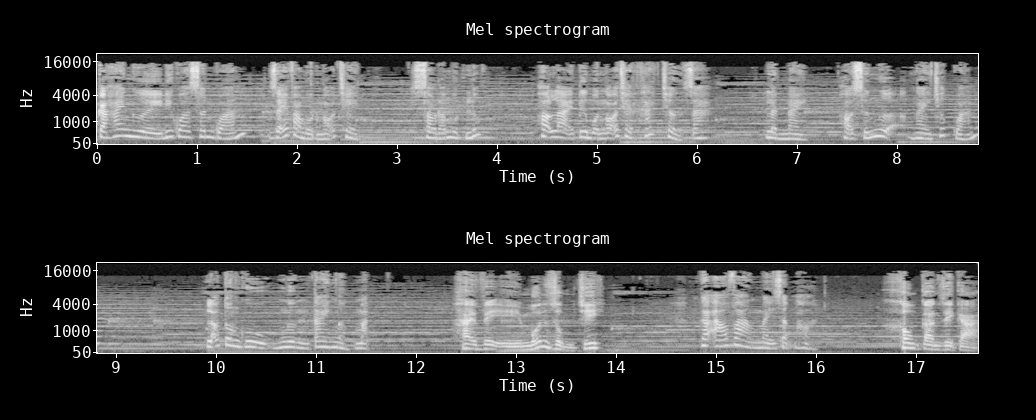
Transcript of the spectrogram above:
Cả hai người đi qua sân quán, Rẽ vào một ngõ chẹt. Sau đó một lúc, Họ lại từ một ngõ chẹt khác trở ra. Lần này, họ sướng ngựa ngay trước quán. Lão tôn gù ngừng tay ngẩng mặt. Hai vị muốn dùng chi? Gã áo vàng mày rậm hỏi. Không cần gì cả.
